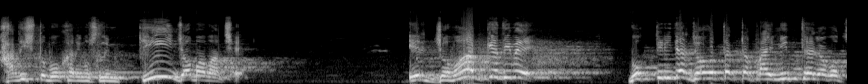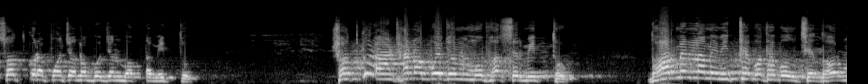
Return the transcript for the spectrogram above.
হাদিস তো বোখারি, মুসলিম, কি জবাব আছে? এর জবাব কে দিবে? বক্তৃতার জগৎ একটা প্রায় মিথ্যা জগৎ, শতকরা পঁচানব্বই জন বক্তা মৃত্যু। শতকরা আটানব্বই জন মুফাসের মৃত্যু। ধর্মের নামে মিথ্যা কথা বলছে, ধর্ম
